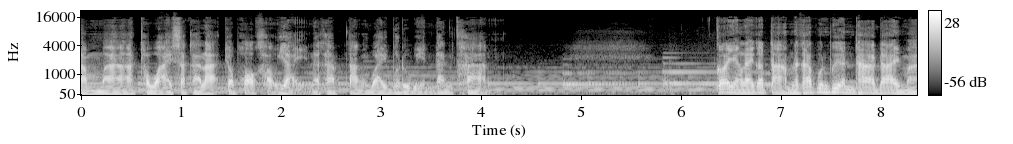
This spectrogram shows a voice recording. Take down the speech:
นำมาถวายสักการะเจ้าพ่อเขาใหญ่นะครับ ตั้งไว้บริเวณด้านข้าง ก็อย่างไรก็ตามนะครับ เพื่อนๆถ้าได้มา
